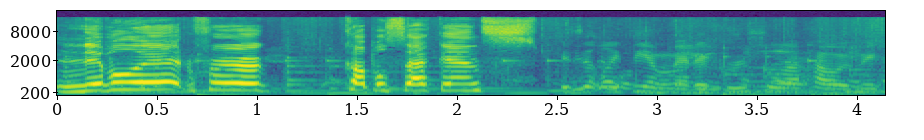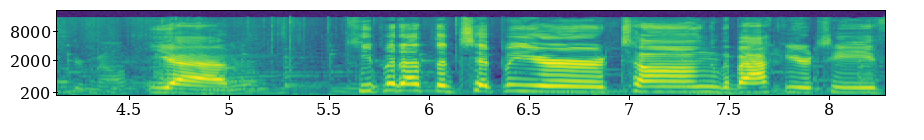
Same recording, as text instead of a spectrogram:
Nibble it for a couple seconds. Is it like the emetic Russula, how it makes your mouth? Yeah. Keep it at the tip of your tongue, the back of your teeth.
